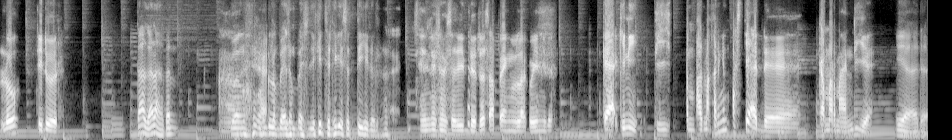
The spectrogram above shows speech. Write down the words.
lu tidur. Kagak lah kan Ah, gua ngomong lembek-lembek sedikit jadi kayak sedih gitu. Jadi nggak bisa tidur terus apa yang lu lakuin gitu? Kayak gini di tempat makan kan pasti ada kamar mandi ya. Iya ada.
